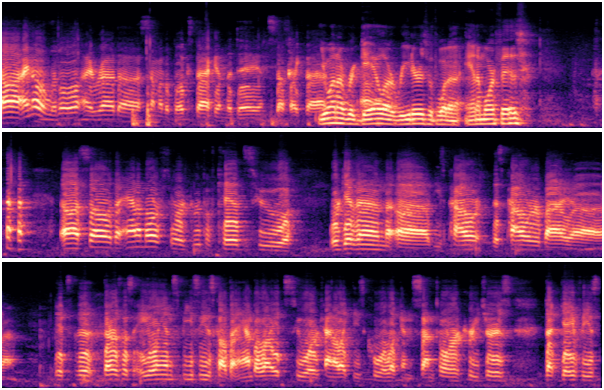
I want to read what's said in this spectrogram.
I know a little. I read uh, some of the books back in the day and stuff like that. You want to regale our readers with what an Animorph is? uh, so the Animorphs were a group of kids who were given uh, these power this power by uh, it's the there's this alien species called the Andalites who are kind of like these cool looking centaur creatures that gave these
